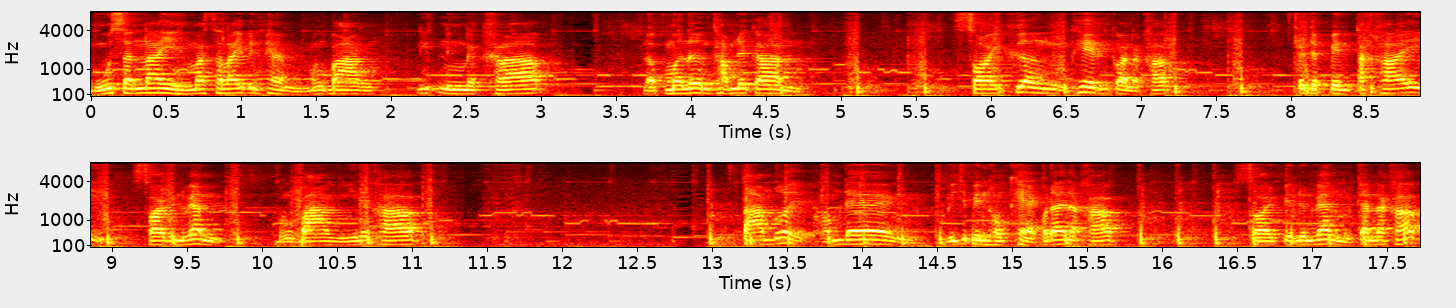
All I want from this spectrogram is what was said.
หมูสันในมาสไลด์เป็นแผ่นบางๆ นิดนึงนะครับ เราก็มาเริ่มทำด้วยกันซอยเครื่องเทศก่อนนะครับ ก็จะเป็นตะไคร้ซอยเป็นแว่นบางๆอย่างนี้นะครับ ตามด้วยหอมแดงหรือจะเป็นหอมแขกก็ได้นะครับ ซอยเป็นแว่นเหมือนกันนะครับ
